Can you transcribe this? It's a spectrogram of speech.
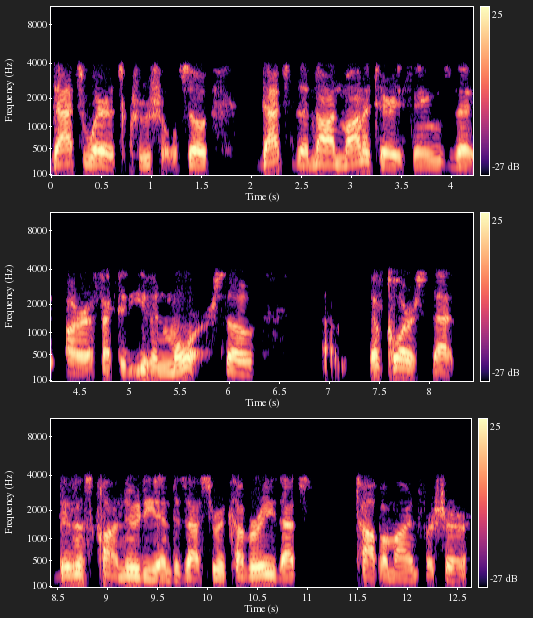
That's where it's crucial. So that's the non-monetary things that are affected even more. So, um, of course, that business continuity and disaster recovery, that's top of mind for sure.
